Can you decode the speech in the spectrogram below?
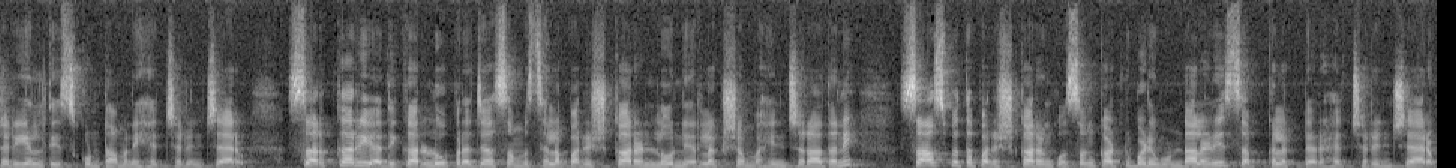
చర్యలు తీసుకుంటామని హెచ్చరించారు. సర్కారీ అధికారులు ప్రజా సమస్యల పరిష్కారంలో నిర్లక్ష్యం వహించరాదని శాశ్వత పరిష్కారం కోసం కట్టుబడి ఉండాలని సబ్ కలెక్టర్ హెచ్చరించారు.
